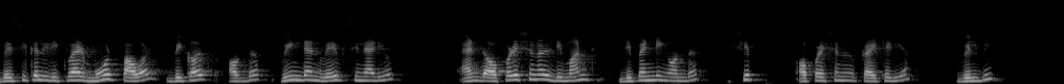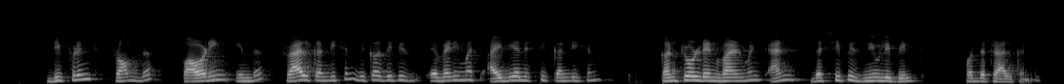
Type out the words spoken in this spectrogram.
basically require more power because of the wind and wave scenario and the operational demand depending on the ship operational criteria will be different from the powering in the trial condition because it is a very much idealistic condition controlled environment and the ship is newly built for the trial condition.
